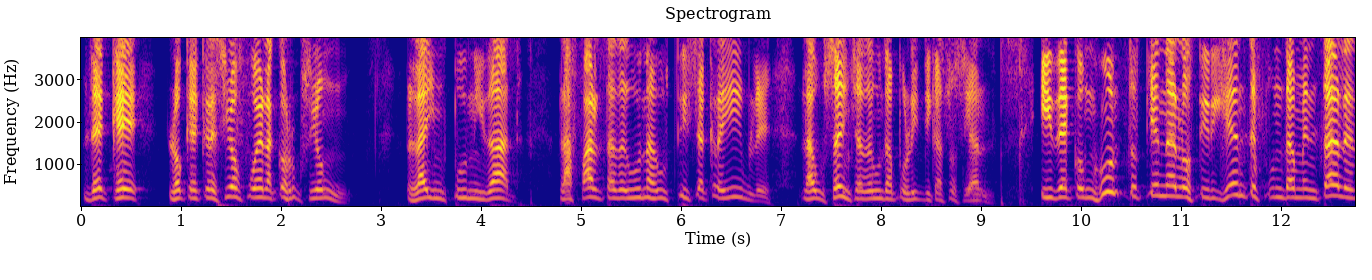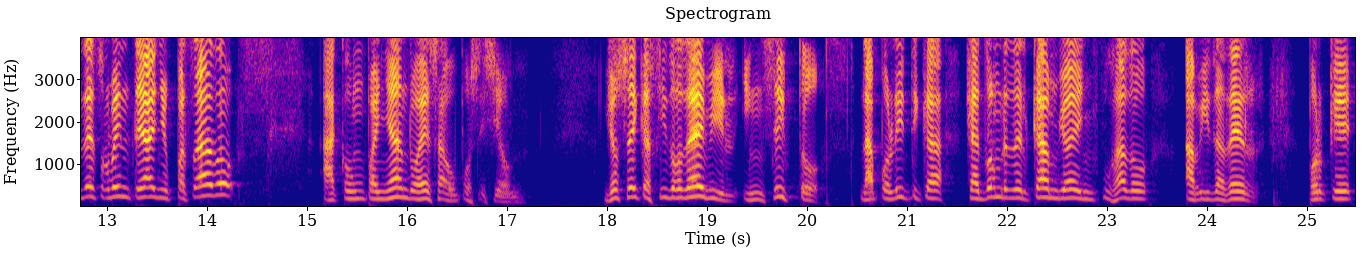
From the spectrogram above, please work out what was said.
de que lo que creció fue la corrupción, la impunidad, la falta de una justicia creíble, la ausencia de una política social. Y de conjunto tiene a los dirigentes fundamentales de esos 20 años pasados acompañando a esa oposición. Yo sé que ha sido débil, insisto, la política que a nombre del cambio ha empujado a Bidader, porque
